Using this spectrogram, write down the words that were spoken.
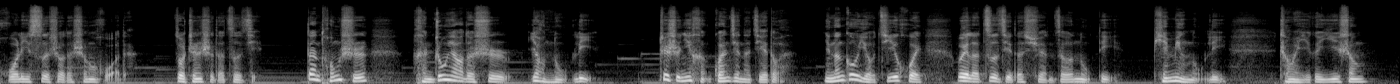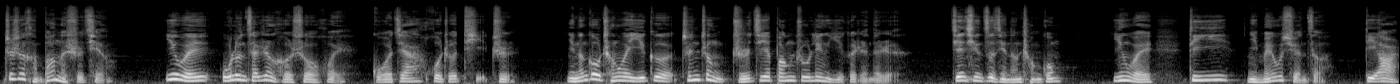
活力四射的生活的。做真实的自己，但同时很重要的是要努力，这是你很关键的阶段。你能够有机会为了自己的选择努力，拼命努力，成为一个医生，这是很棒的事情。因为无论在任何社会、国家或者体制，你能够成为一个真正直接帮助另一个人的人，坚信自己能成功。因为第一，你没有选择；第二，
